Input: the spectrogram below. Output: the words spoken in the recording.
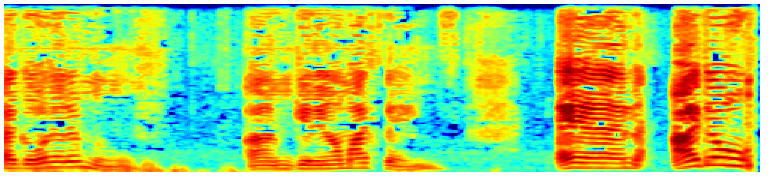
I go ahead and move. I'm getting on my things. And I don't,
